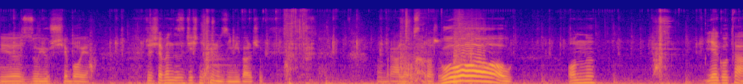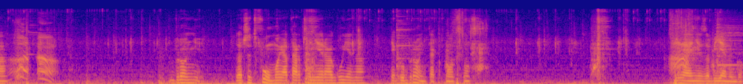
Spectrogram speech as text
Jezu, już się boję. Przecież ja będę z 10 minut z nimi walczył. Dobra, ale ostrożnie. Wow! On... Jego ta... Broń... Znaczy, tfu, moja tarcza nie reaguje na jego broń tak mocno. Nie, nie zabijemy go.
